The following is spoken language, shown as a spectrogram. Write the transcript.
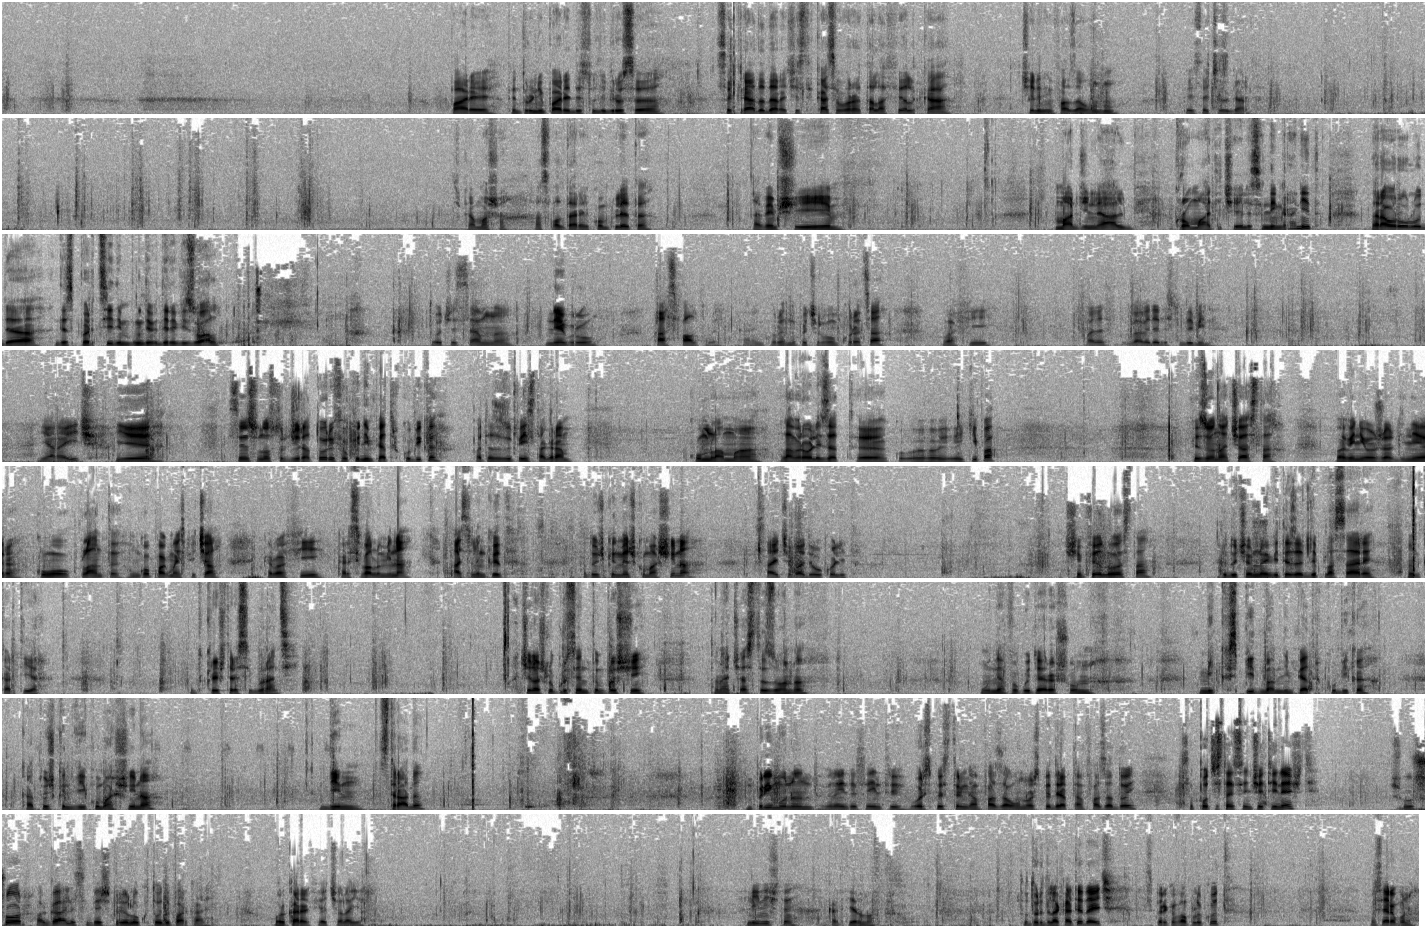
Pare, pentru unii pare destul de greu să, să creadă, dar aceste case vor arăta la fel ca cele din faza 1 peste acest gard. Și cam așa, asfaltarea e completă. Avem și marginile albi cromatice, ele sunt din granit, dar au rolul de a despărți din punct de vedere vizual tot ce înseamnă negru asfaltului, care în curând după ce îl vom curăța va fi va, va vedea destul de bine. Iar aici e sensul nostru giratoriu făcut din piatră cubică. Poate ați văzut pe Instagram cum l-am realizat uh, cu uh, echipa. Pe zona aceasta va veni o jardinieră cu o plantă, un copac mai special care va fi, care se va lumina, astfel încât atunci când mergi cu mașina să ai ceva de ocolit. Și în felul ăsta reducem noi viteza de deplasare în cartier pentru creșterea siguranței. Același lucru se întâmplă și în această zonă unde am făcut iarăși un mic speed bump din piatră cubică că atunci când vii cu mașina din stradă în primul rând, înainte să intri ori pe stânga în faza 1, ori pe dreapta în faza 2, să poți să stai să încetinești și ușor, agale, să mergi spre locul tău de parcare, oricare ar fi acela el. Liniște în cartierul nostru. Tudor de la Catedă aici, sper că v-a plăcut. O seară bună!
